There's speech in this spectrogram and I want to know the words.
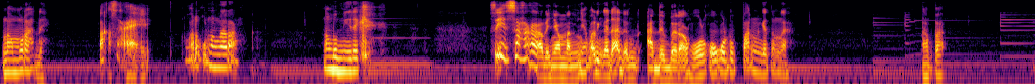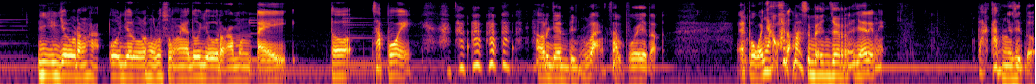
nang murah deh. Paksa eh. Rokok nang larang. Nang bemirek sisa ada nyamannya. Paling ada ada, ada barang hol kok depan gitu nah apa? Jujur orang jujur orang hulu sungai tuh jujur orang amun teh to sapoy ganti bang sapoy itu eh pokoknya aku ada masuk banjir aja ini. Takannya situ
